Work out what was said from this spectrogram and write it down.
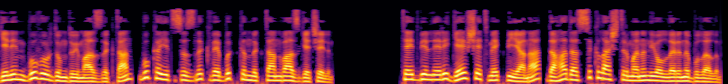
Gelin bu vurdum duymazlıktan, bu kayıtsızlık ve bıkkınlıktan vazgeçelim. Tedbirleri gevşetmek bir yana, daha da sıkılaştırmanın yollarını bulalım.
